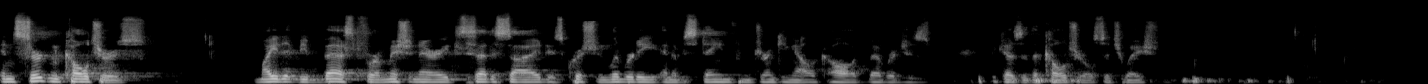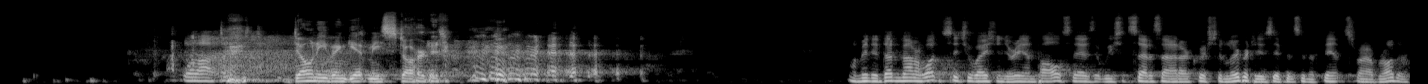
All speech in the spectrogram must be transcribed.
In certain cultures, might it be best for a missionary to set aside his Christian liberty and abstain from drinking alcoholic beverages because of the cultural situation? Well, I, Don't even get me started. I mean, it doesn't matter what situation you're in. Paul says that we should set aside our Christian liberties if it's an offense to our brother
